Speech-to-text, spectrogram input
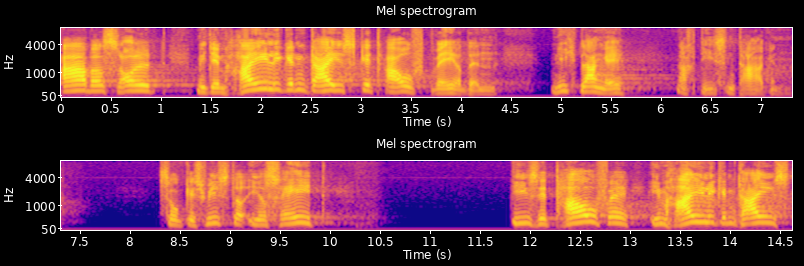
aber sollt mit dem Heiligen Geist getauft werden, nicht lange nach diesen Tagen. So Geschwister, ihr seht, diese Taufe im Heiligen Geist,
